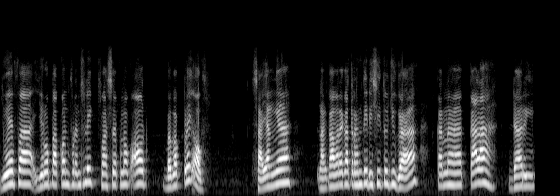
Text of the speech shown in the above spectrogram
UEFA Europa Conference League fase knockout babak playoff. Sayangnya langkah mereka terhenti di situ juga karena kalah dari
